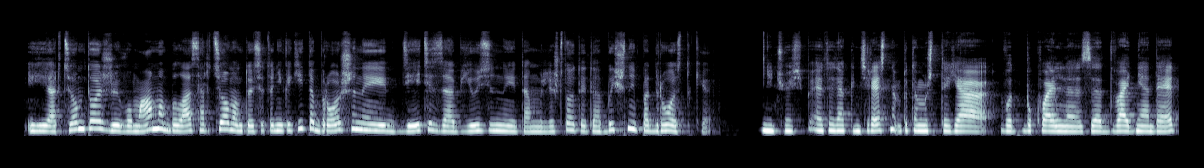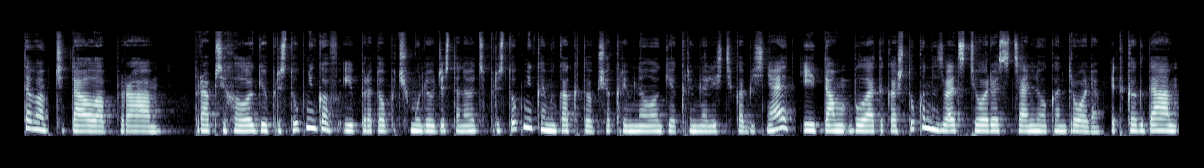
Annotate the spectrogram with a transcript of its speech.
И Артем тоже, его мама была с Артемом. То есть это не какие-то брошенные дети, заабьюзенные там или что-то, это обычные подростки. Ничего себе, это так интересно, потому что я вот буквально за два дня до этого читала про про психологию преступников и про то, почему люди становятся преступниками, как это вообще криминология, криминалистика объясняет. И там была такая штука, называется теория социального контроля. Это когда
